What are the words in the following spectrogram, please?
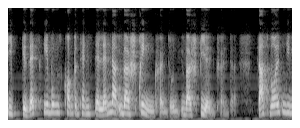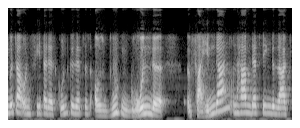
die Gesetzgebungskompetenz der Länder überspringen könnte und überspielen könnte. Das wollten die Mütter und Väter des Grundgesetzes aus gutem Grunde äh, verhindern und haben deswegen gesagt,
